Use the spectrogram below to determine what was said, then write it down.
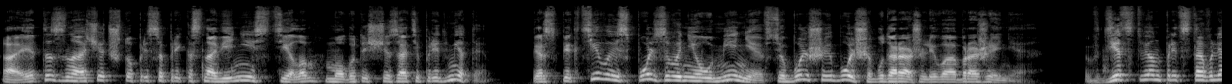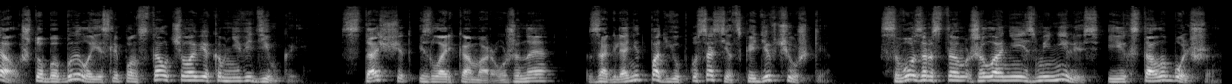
а это значит, что при соприкосновении с телом могут исчезать и предметы. Перспективы использования умения все больше и больше будоражили воображение. В детстве он представлял, что бы было, если бы он стал человеком-невидимкой. Стащит из ларька мороженое, заглянет под юбку соседской девчушки. С возрастом желания изменились, и их стало больше.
